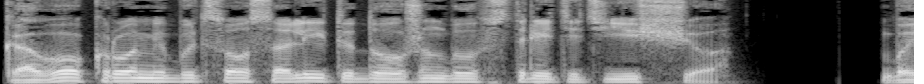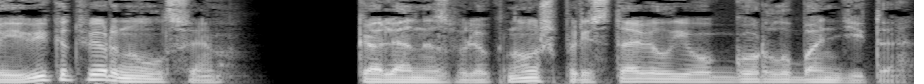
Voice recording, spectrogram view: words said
Кого, кроме Быцо Сали, ты должен был встретить еще? Боевик отвернулся. Колян извлек нож, приставил его к горлу бандита.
